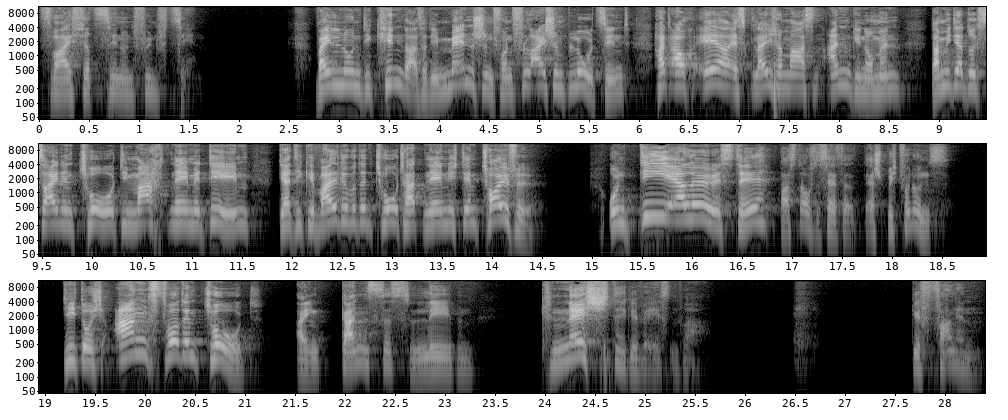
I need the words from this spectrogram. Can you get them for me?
2, 14 und 15. Weil nun die Kinder, also die Menschen von Fleisch und Blut sind, hat auch er es gleichermaßen angenommen, damit er durch seinen Tod die Macht nehme dem, der die Gewalt über den Tod hat, nämlich dem Teufel. Und die erlöste, passt auf, das heißt, er spricht von uns, die durch Angst vor dem Tod ein ganzes Leben Knechte gewesen war. Gefangen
